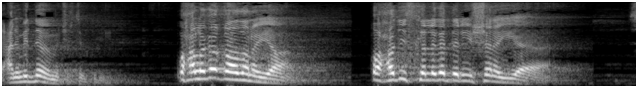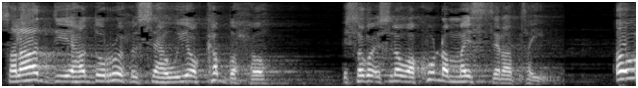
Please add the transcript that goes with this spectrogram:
Yacani midnaba ma jirta ku leeyihiin waxaa laga qaadanayaa oo xadiiska laga daliishanayaa salaaddii hadduu ruuxu sahwiyo ka baxo isagoo isla waa ku dhammaystiratay. Oo u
